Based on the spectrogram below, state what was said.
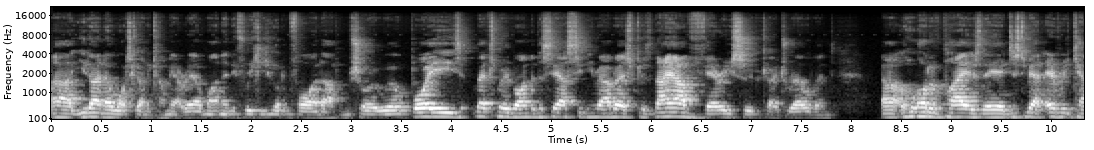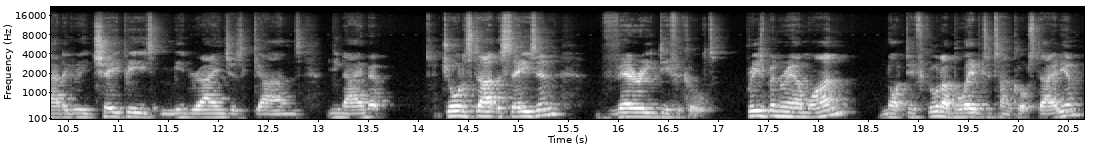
uh, you don't know what's going to come out round one, and if Ricky's got them fired up, I'm sure he will. Boys, let's move on to the South Sydney Rabbitohs because they are very super coach relevant. Uh, a lot of players there, just about every category cheapies, mid rangers, guns, you name it. Draw to start the season, very difficult. Brisbane round one, not difficult. I believe it's at Suncorp Stadium.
